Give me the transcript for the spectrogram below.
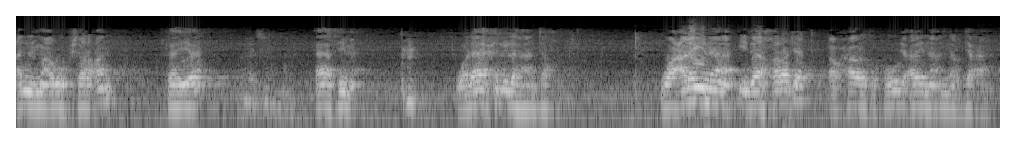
عن المعروف شرعا فهي آثمة. ولا يحل لها أن تخرج. وعلينا إذا خرجت أو حاولت الخروج علينا أن نرجعها.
